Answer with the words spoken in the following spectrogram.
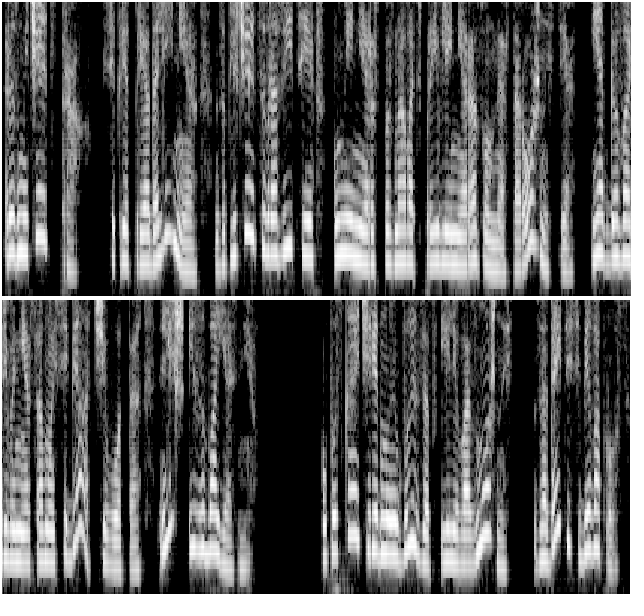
размечает страх. Секрет преодоления заключается в развитии умения распознавать проявления разумной осторожности и отговаривание самой себя от чего-то лишь из-за боязни. Упуская очередной вызов или возможность, задайте себе вопрос.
